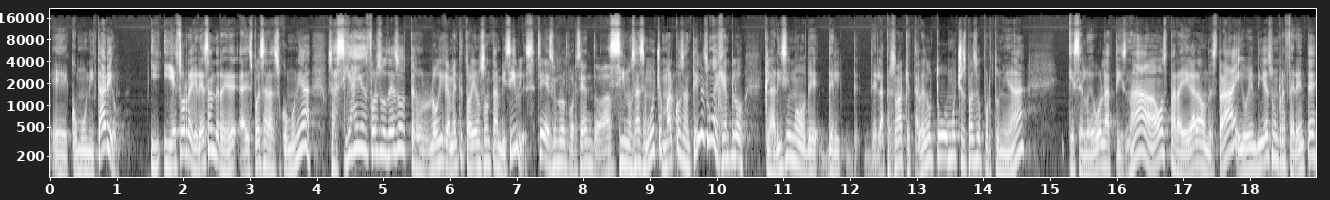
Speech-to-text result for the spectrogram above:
eh, comunitario. Y, eso regresan después a su comunidad. O sea, sí hay esfuerzos de esos, pero lógicamente todavía no son tan visibles. Sí, es un 1%. ¿ah? Sí, nos hace mucho. Marcos Santil es un ejemplo clarísimo de, la persona que tal vez no tuvo mucho espacio de oportunidad, que se lo llevó la tiznada, vamos, para llegar a donde está. Y hoy en día es un referente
